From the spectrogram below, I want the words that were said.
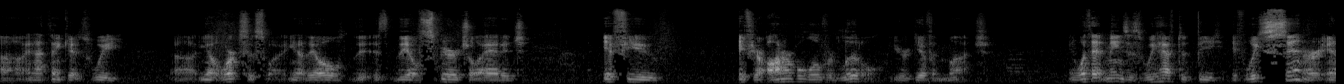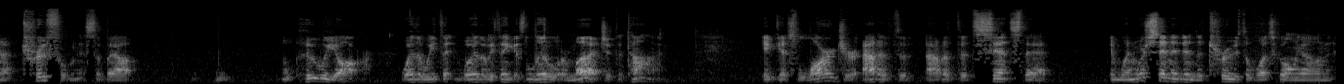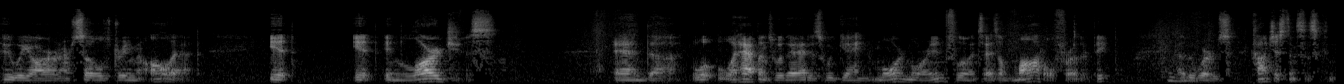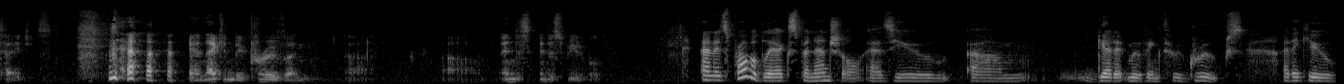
Uh, and I think as we, uh, you know, it works this way. You know, the old the, old spiritual adage: if you if you're honorable over little, you're given much. And what that means is we have to be, if we center in a truthfulness about who we are, whether we, th- whether we think it's little or much at the time, it gets larger out of the, out of the sense that and when we're centered in the truth of what's going on and who we are and our soul's dream and all that, it, it enlarges. And uh, what, what happens with that is we gain more and more influence as a model for other people. In other words, consciousness is contagious, and that can be proven uh, uh, indis- indisputably. And it's probably exponential as you um, get it moving through groups. I think you,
